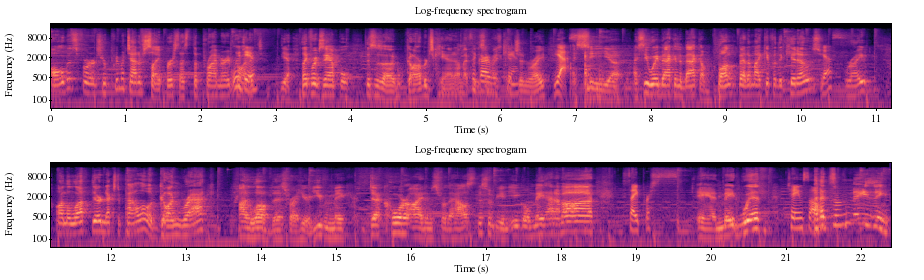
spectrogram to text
all this furniture pretty much out of cypress. That's the primary product. We do. Yeah. Like for example, this is a garbage can. I might a put this in my can. kitchen, right? Yes. I see. Uh, I see way back in the back a bunk bed I might get for the kiddos. Yes. Right. On the left there, next to Paolo, a gun rack. I love this right here. You even make decor items for the house. This would be an eagle made out of uh, Cypress. and made with. Chainsaw. That's amazing.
